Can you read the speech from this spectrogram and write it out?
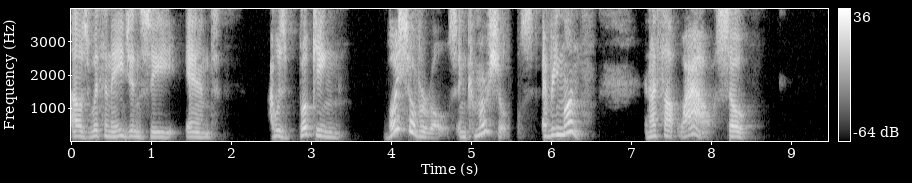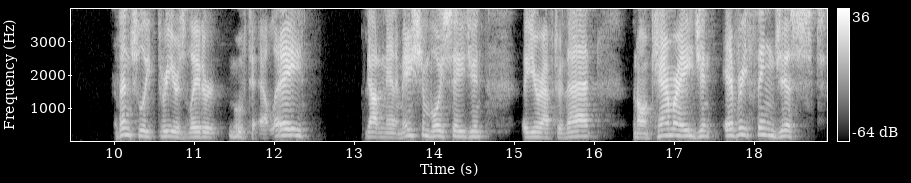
I was with an agency and I was booking voiceover roles in commercials every month. And I thought, wow. So eventually, three years later, moved to LA, got an animation voice agent. A year after that, an on camera agent. Everything just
